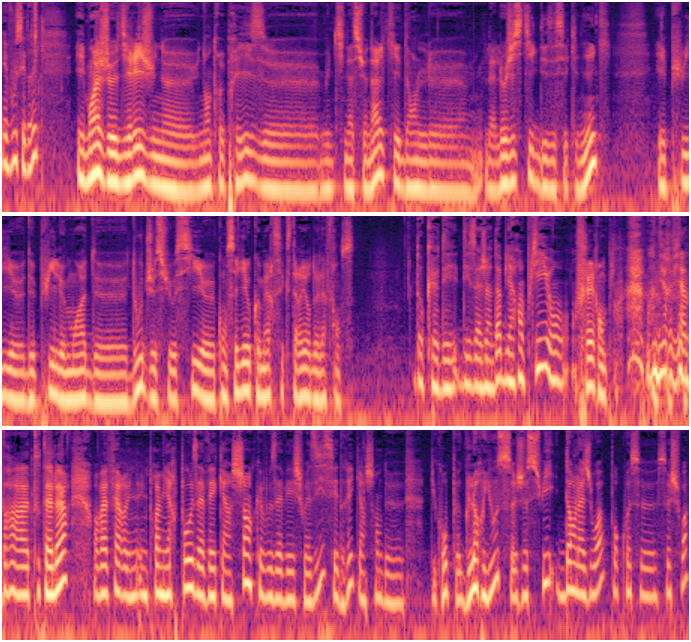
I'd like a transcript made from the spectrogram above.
Et vous, Cédric? Et moi, je dirige une, une entreprise multinationale qui est dans le, la logistique des essais cliniques. Et puis, euh, depuis le mois d'août, je suis aussi euh, conseiller au commerce extérieur de la France. Donc euh, des, des, agendas bien remplis. On... Très remplis. on y reviendra tout à l'heure. On va faire une, une, première pause avec un chant que vous avez choisi, Cédric, un chant de, du groupe Glorious. Je suis dans la joie. Pourquoi ce, ce choix?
